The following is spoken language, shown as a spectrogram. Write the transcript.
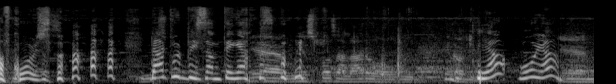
Of course. that would be something else. Yeah, we expose a lot of, you know, Yeah, oh yeah. And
